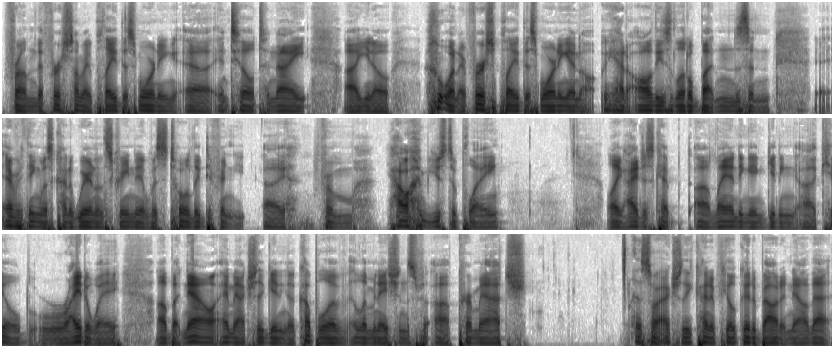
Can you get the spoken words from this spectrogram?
from the first time I played this morning uh, until tonight. Uh, you know, when I first played this morning, and we had all these little buttons, and everything was kind of weird on the screen. It was totally different uh, from how I'm used to playing. Like I just kept uh, landing and getting uh, killed right away, uh, but now I'm actually getting a couple of eliminations per match so I actually kind of feel good about it now that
